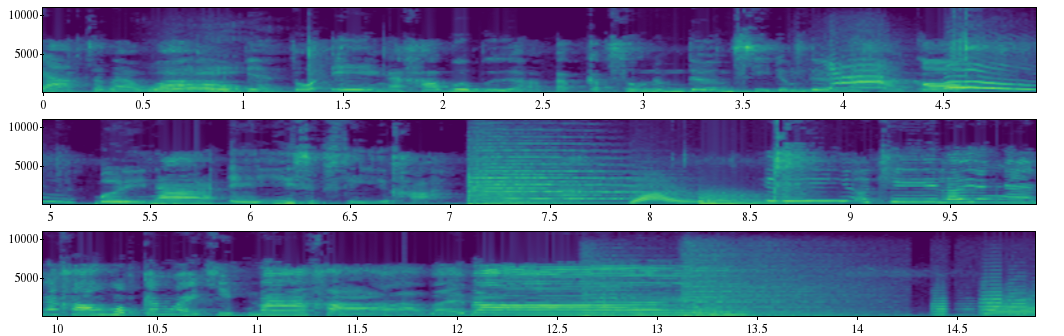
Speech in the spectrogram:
อยากจะแบบว่าเออว้าวเปลี่ยนตัวเองนะคะ เบื่อๆแบบกับทรงเดิมๆสีเดิมๆนะคะ ก็เบอร์ r ีน่า A24 ค่ะ โอเคแล้วยังไงนะคะ พบกันใหม่คลิปหน้าค่ะ บ๊ายบาย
